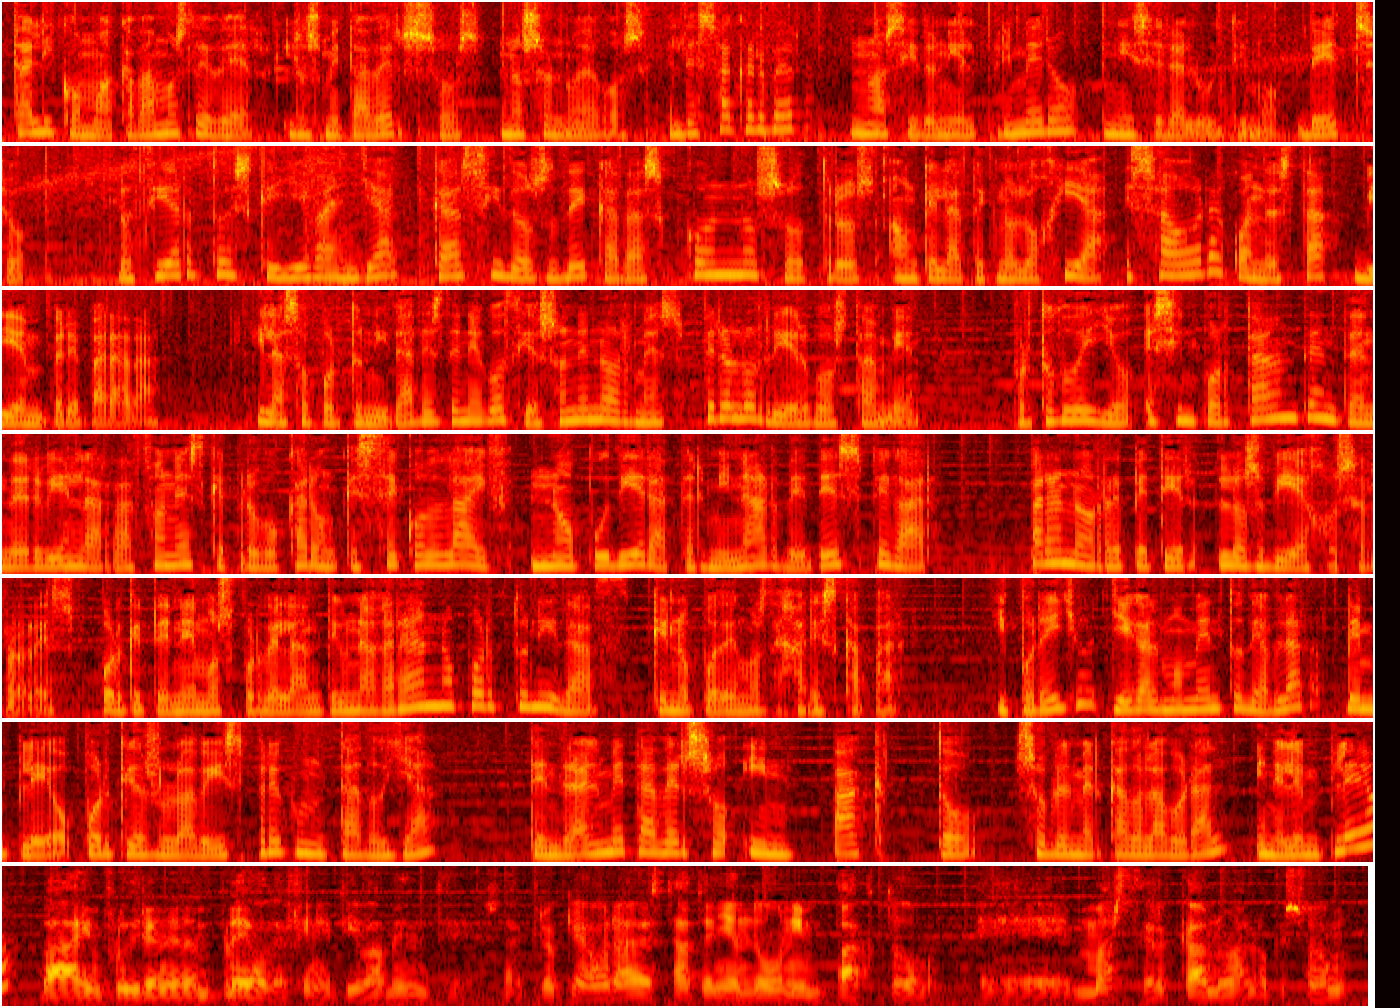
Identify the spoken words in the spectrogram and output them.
Tal y como acabamos de ver, los metaversos no son nuevos. El de Zuckerberg no ha sido ni el primero ni será el último. De hecho, lo cierto es que llevan ya casi dos décadas con nosotros, aunque la tecnología es ahora cuando está bien preparada. Y las oportunidades de negocio son enormes, pero los riesgos también. Por todo ello, es importante entender bien las razones que provocaron que Second Life no pudiera terminar de despegar para no repetir los viejos errores, porque tenemos por delante una gran oportunidad que no podemos dejar escapar. Y por ello llega el momento de hablar de empleo, porque os lo habéis preguntado ya. ¿Tendrá el metaverso impacto sobre el mercado laboral, en el empleo? Va a influir en el empleo definitivamente. O sea, creo que ahora está teniendo un impacto eh, más cercano a lo que son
